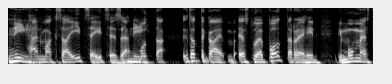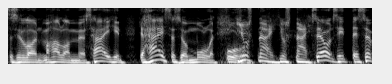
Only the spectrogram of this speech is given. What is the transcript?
Niin. Hän maksaa itse itsensä, Niin. mutta totta kai, jos tulee polttareihin, niin mun mielestä silloin mä haluan myös häihin. Ja häissä se on mulle kulu. Just näin, just näin. Se on sitten, se,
